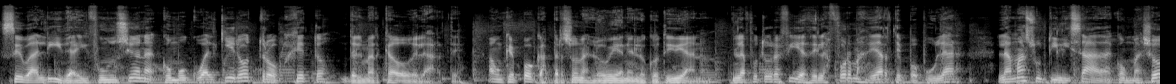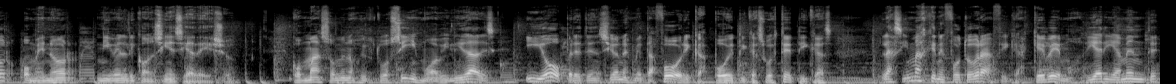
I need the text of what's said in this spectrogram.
se valida y funciona como cualquier otro objeto del mercado del arte. Aunque pocas personas lo vean en lo cotidiano, la fotografía es de las formas de arte popular la más utilizada con mayor o menor nivel de conciencia de ello. Con más o menos virtuosismo, habilidades y o pretensiones metafóricas, poéticas o estéticas, las imágenes fotográficas que vemos diariamente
